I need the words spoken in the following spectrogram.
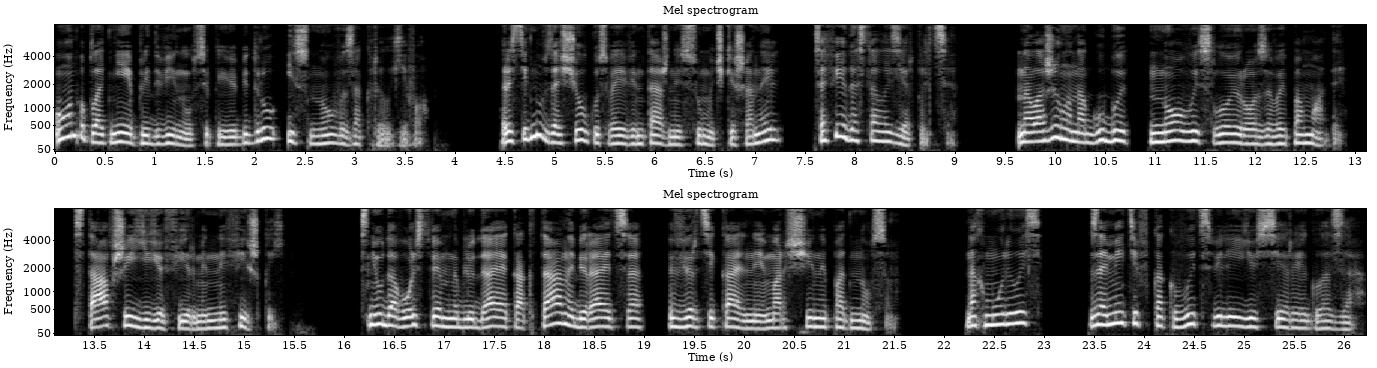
он поплотнее придвинулся к ее бедру и снова закрыл его. Расстегнув защелку своей винтажной сумочки «Шанель», София достала зеркальце, наложила на губы новый слой розовой помады, ставший ее фирменной фишкой, с неудовольствием наблюдая, как та набирается в вертикальные морщины под носом. Нахмурилась, заметив, как выцвели ее серые глаза.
